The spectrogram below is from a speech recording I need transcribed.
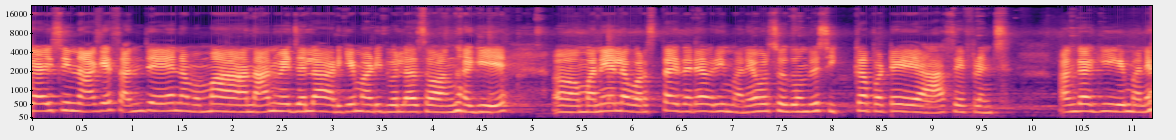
ಗೈಸ್ ಇನ್ನು ಹಾಗೆ ಸಂಜೆ ನಮ್ಮಮ್ಮ ನಾನ್ ವೆಜ್ ಎಲ್ಲ ಅಡುಗೆ ಮಾಡಿದ್ವಲ್ಲ ಸೊ ಹಂಗಾಗಿ ಮನೆಯೆಲ್ಲ ಒರೆಸ್ತಾ ಇದ್ದಾರೆ ಅವ್ರಿಗೆ ಮನೆ ಒರೆಸೋದು ಅಂದರೆ ಸಿಕ್ಕಾಪಟ್ಟೆ ಆಸೆ ಫ್ರೆಂಡ್ಸ್ ಹಂಗಾಗಿ ಮನೆ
